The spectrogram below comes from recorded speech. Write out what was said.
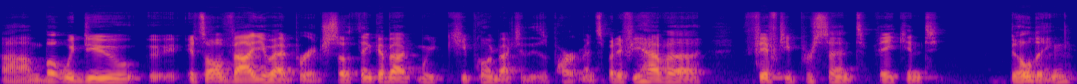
Um, but we do, it's all value add bridge. So think about, we keep going back to these apartments, but if you have a 50% vacant building,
